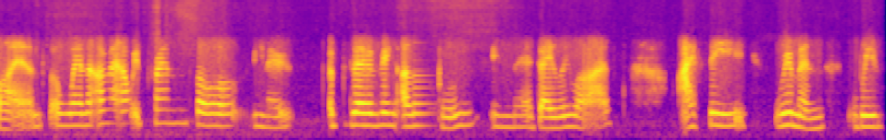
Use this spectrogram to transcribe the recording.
clients or when I'm out with friends or, you know, observing other people in their daily lives, I see women with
